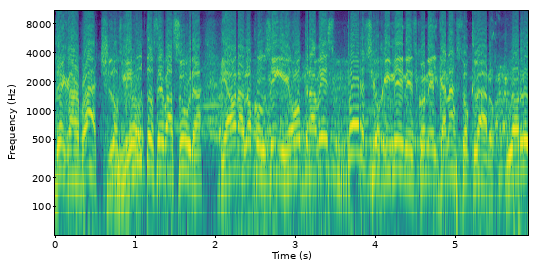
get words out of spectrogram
de garbage, los Dios. minutos de basura. Y ahora lo consigue otra vez Percio Jiménez con el canasto claro. La red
